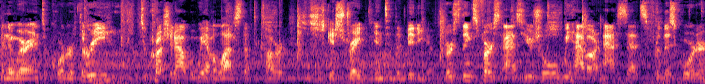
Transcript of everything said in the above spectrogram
And then we're into quarter three to crush it out, but we have a lot of stuff to cover, so let's just get straight into the video. First things first, as usual, we have our assets for this quarter.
